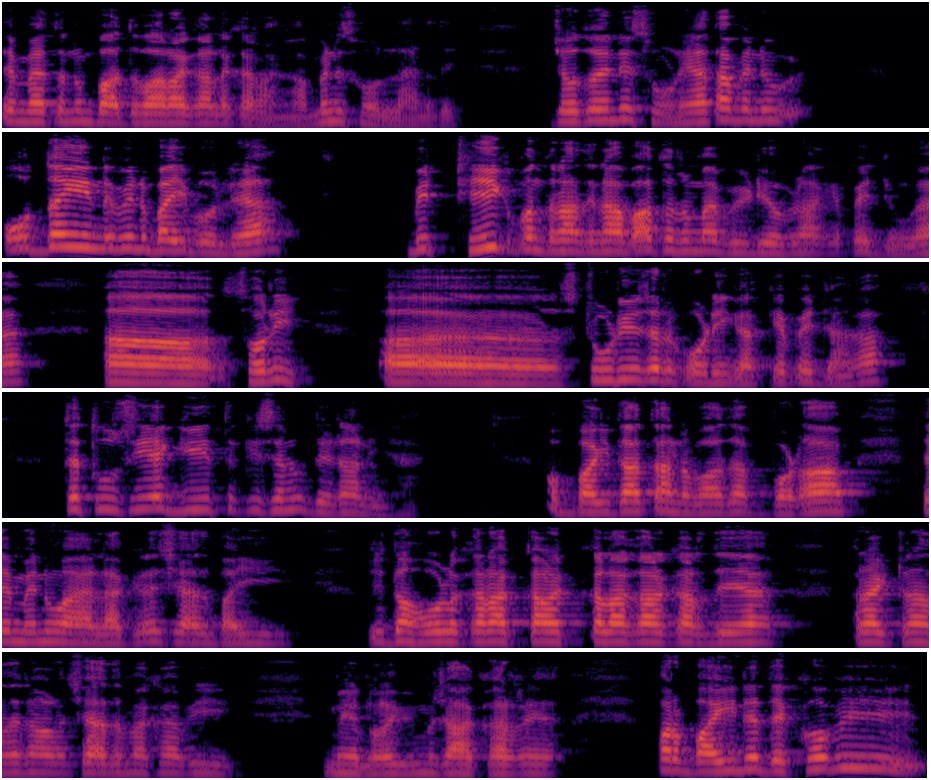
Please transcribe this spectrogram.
ਤੇ ਮੈਂ ਤੈਨੂੰ ਬਾ, ਦੁਬਾਰਾ ਗੱਲ ਕਰਾਂਗਾ ਮੈਨੂੰ ਸੁਣ ਲੈਣ ਦੇ। ਜਦੋਂ ਇਹਨੇ ਸੁਣਿਆ ਤਾਂ ਮੈਨੂੰ ਉਦਾਂ ਹੀ ਨਵੀਨ ਬਾਈ ਬੋਲਿਆ ਵੀ ਠੀਕ 15 ਦਿਨਾਂ ਬਾਅਦ ਤੁਹਾਨੂੰ ਮੈਂ ਵੀਡੀਓ ਬਣਾ ਕੇ ਭੇਜੂੰਗਾ ਸੌਰੀ ਸਟੂਡੀਓ 'ਚ ਰਿਕਾਰਡਿੰਗ ਕਰਕੇ ਭੇਜਾਂਗਾ ਤੇ ਤੁਸੀਂ ਇਹ ਗੀਤ ਕਿਸੇ ਨੂੰ ਦੇਣਾ ਨਹੀਂ ਹੈ। ਉਹ ਬਾਈ ਦਾ ਧੰਨਵਾਦ ਆ ਬੜਾ ਤੇ ਮੈਨੂੰ ਐਂ ਲੱਗ ਰਿਹਾ ਸ਼ਾਇਦ ਬਾਈ ਜਿੱਦਾਂ ਹੋਰ ਕਰਾ ਕਰ- ਕਲਾਕਾਰ ਕਰਦੇ ਆ, ਰਾਈਟਰਾਂ ਦੇ ਨਾਲ, ਸ਼ਾਇਦ ਮੈਂ ਕਿਹਾ ਵੀ ਮੇਰੇ ਨਾਲ ਵੀ ਮਜ਼ਾਕ ਕਰ ਰਿਹਾ ਪਰ ਬਾਈ ਨੇ ਦੇਖੋ ਵੀ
